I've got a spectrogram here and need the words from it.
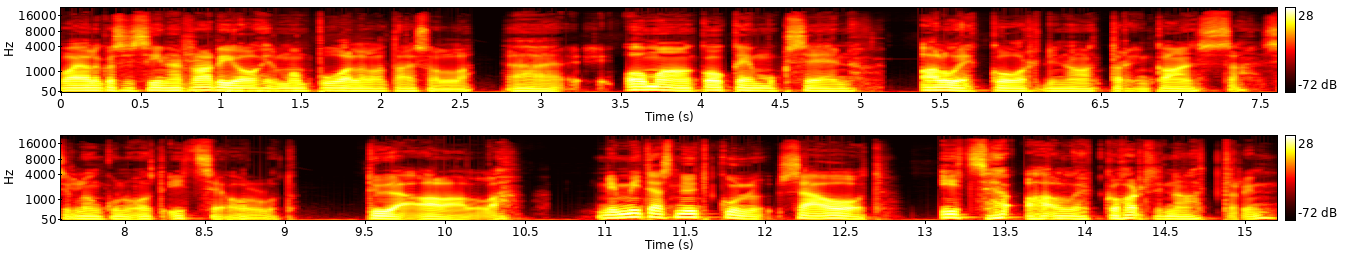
vai oliko se siinä radio-ohjelman puolella taisi olla, ää, omaan kokemukseen aluekoordinaattorin kanssa silloin, kun oot itse ollut työalalla. Niin mitäs nyt kun sä oot itse aluekoordinaattorin,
